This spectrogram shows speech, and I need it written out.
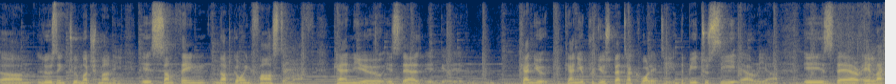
um, losing too much money? Is something not going fast enough? Can you, is there, can you, can you produce better quality? In the B2C area, is there a lack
